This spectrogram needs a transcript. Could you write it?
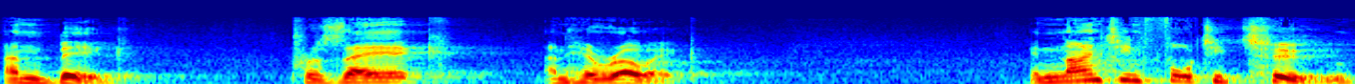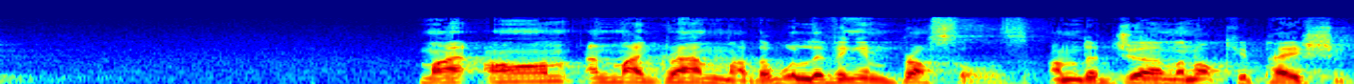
and big, prosaic and heroic. In 1942, my aunt and my grandmother were living in Brussels under German occupation.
